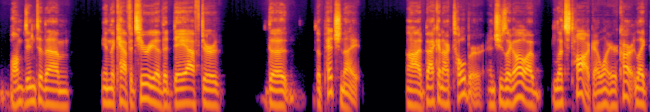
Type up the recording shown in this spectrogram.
bumped into them in the cafeteria the day after the the pitch night uh, back in October, and she's like, "Oh, I, let's talk. I want your card." Like,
